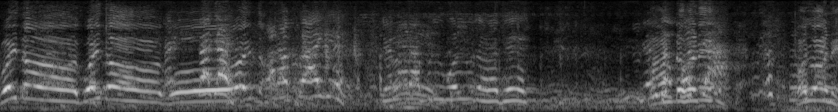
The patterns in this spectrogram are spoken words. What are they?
கோய்தா கோய்தா என்னடா அப்படி ஒழுங்குறது ஆண்டவனே பகவானே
